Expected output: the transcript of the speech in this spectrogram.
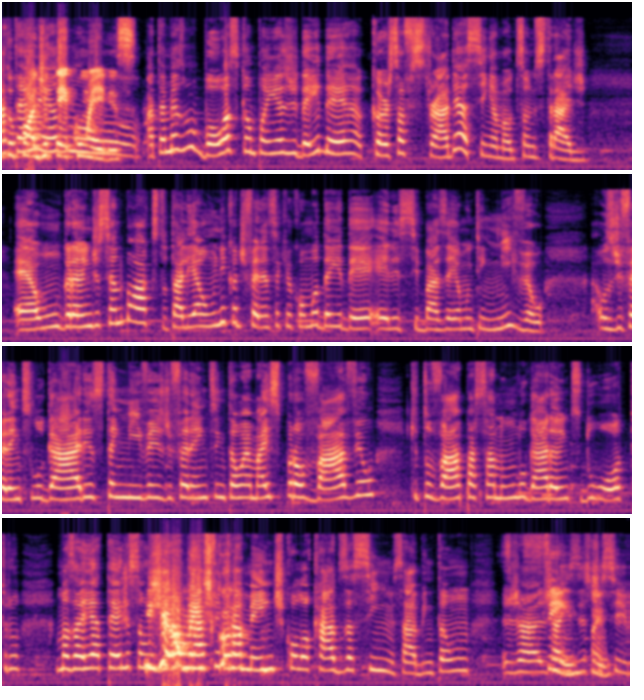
que tu Até pode ter mesmo- com eles. Até mesmo boas campanhas de D&D. Curse of Strahd é assim, a Maldição de Strahd. é um grande sandbox. Tu tá ali, a única diferença é que como o D&D, ele se baseia muito em nível, os diferentes lugares têm níveis diferentes, então é mais provável que tu vá passar num lugar antes do outro, mas aí até eles são E geralmente geograficamente colocados assim, sabe? Então já, já Sim, existe sim. esse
